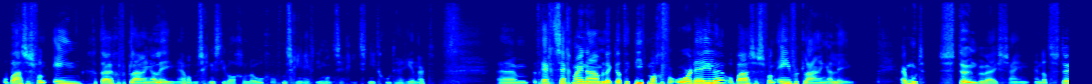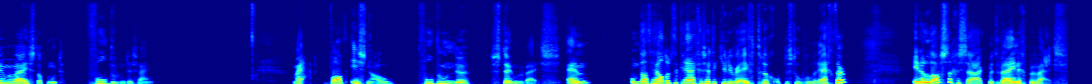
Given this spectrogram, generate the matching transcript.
op basis van één getuigenverklaring alleen. Hè, want misschien is die wel gelogen of misschien heeft iemand zich iets niet goed herinnerd. Um, het recht zegt mij namelijk dat ik niet mag veroordelen op basis van één verklaring alleen. Er moet steunbewijs zijn. En dat steunbewijs dat moet voldoende zijn. Maar ja, wat is nou voldoende steunbewijs? En om dat helder te krijgen, zet ik jullie weer even terug op de stoel van de rechter. In een lastige zaak met weinig bewijs.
